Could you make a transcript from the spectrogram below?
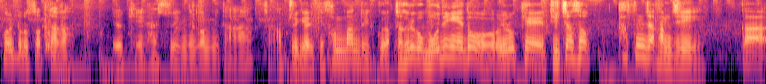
컵홀더로 썼다가 이렇게 할 수 있는 겁니다. 자, 앞쪽에 이렇게 선반도 있고요. 자, 그리고 모딩에도 이렇게 뒷좌석 탑승자 감지가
